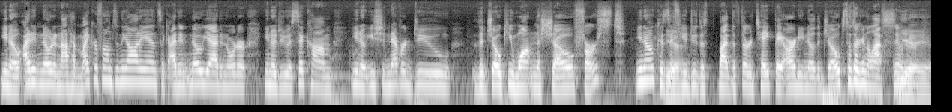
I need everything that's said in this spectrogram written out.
you know i didn't know to not have microphones in the audience. Like i didn't know yet in order you know to do a sitcom you know you should never do the joke you want in the show first you know? Because if you do this by the third take they already know the joke so they're gonna laugh sooner. Yeah, yeah.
